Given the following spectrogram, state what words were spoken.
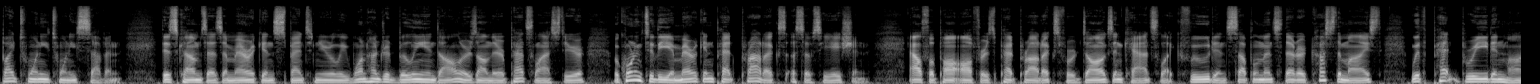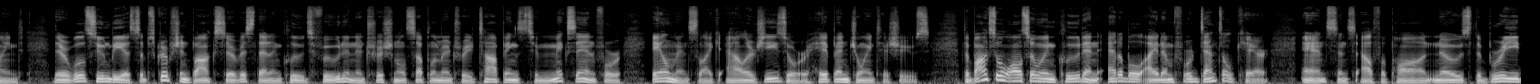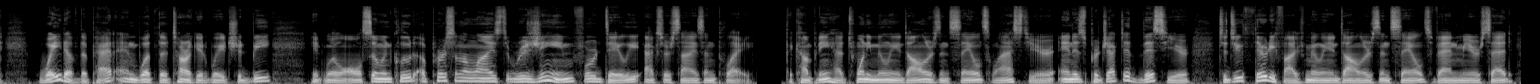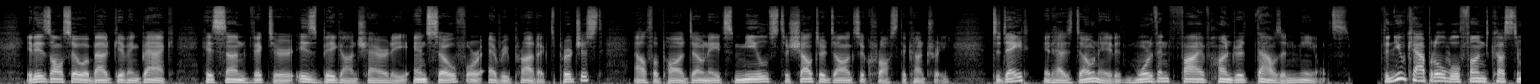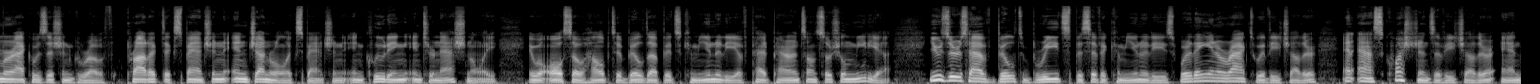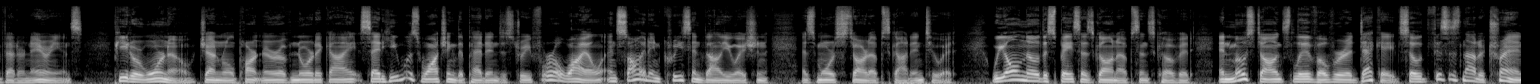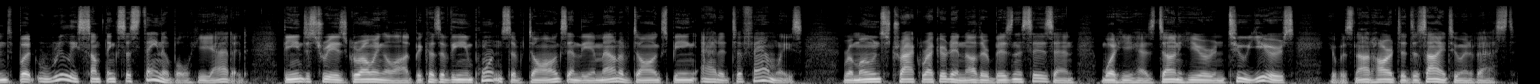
by 2027. This comes as Americans spent nearly $100 billion on their pets last year, according to the American Pet Products Association. AlphaPaw offers pet products for dogs and cats like food and supplements that are customized with pet breed in mind. There will soon be a subscription box service that includes food and nutritional supplementary toppings to mix in for ailments like allergies or hip and joint issues. The box will also include an edible item for dental care, and since AlphaPaw knows the breed, weight of the pet, and what the target weight should be, it will also include a personalized regime for daily exercise and play. The company had $20 million in sales last year and is projected this year to do $35 million in sales, Van Meer said. It is also about giving back. His son Victor is big on charity, and so for every product purchased, AlphaPaw donates meals to shelter dogs across the country. To date, it has donated more than 500,000 meals. The new capital will fund customer acquisition growth, product expansion, and general expansion, including internationally. It will also help to build up its community of pet parents on social media. Users have built breed specific communities where they interact with each other and ask questions of each other and veterinarians. Peter Warno, general partner of Nordic Eye, said he was watching the pet industry for a while and saw it increase in valuation as more startups got into it. We all know the space has gone up since COVID, and most dogs live over over a decade, so this is not a trend, but really something sustainable, he added. The industry is growing a lot because of the importance of dogs and the amount of dogs being added to families. Ramon's track record in other businesses and what he has done here in two years, it was not hard to decide to invest.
